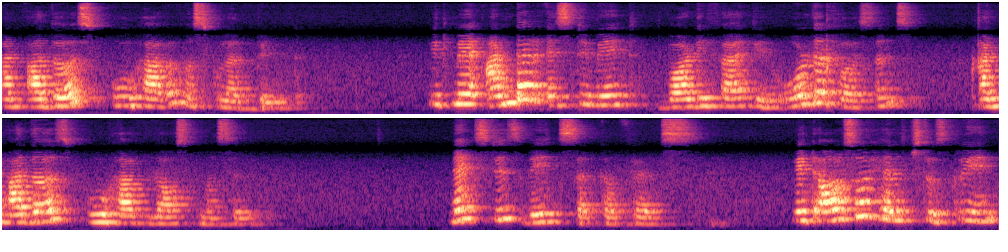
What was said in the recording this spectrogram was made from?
and others who have a muscular build. It may underestimate body fat in older persons and others who have lost muscle. Next is waist circumference. It also helps to screen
